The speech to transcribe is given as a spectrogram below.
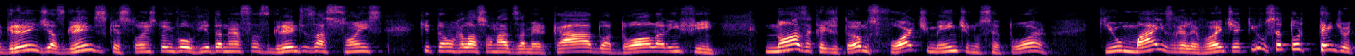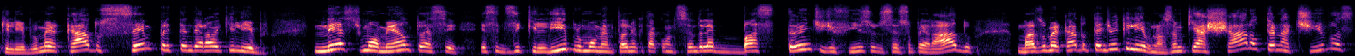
Grande, as grandes questões estão envolvidas nessas grandes ações que estão relacionadas a mercado, a dólar, enfim. Nós acreditamos fortemente no setor que o mais relevante é que o setor tende ao equilíbrio, o mercado sempre tenderá ao equilíbrio. Neste momento, esse, esse desequilíbrio momentâneo que está acontecendo ele é bastante difícil de ser superado, mas o mercado tende ao equilíbrio. Nós temos que achar alternativas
